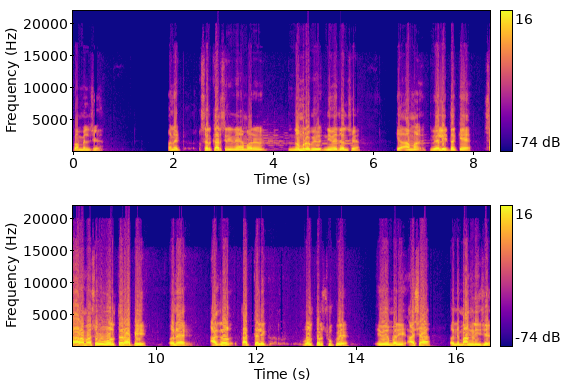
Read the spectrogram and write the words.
પામેલ છે. અને સરકારશ્રીને અમારું નમ્ર નિવેદન છે કે આમાં વહેલી તકે સારામાં સારું વળતર આપી અને આગળ તાત્કાલિક વળતર ચૂકવે એવી અમારી આશા અને માંગણી છે.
